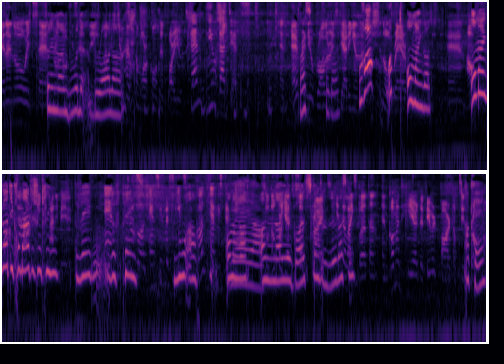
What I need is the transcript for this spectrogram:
And I know it's sad Für den neuen Brawler- ending, but we Brawler. still have some more content for you. Then new gadgets. And every Was? new brawler is getting an Oha. Oh mein Gott. Oh mein Gott, die also chromatischen kriegen bewegen And Pins. Nur auch. Oh mein Gott. ja. Und Don't neue Goldskins und Silberskins. Okay. brawl.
